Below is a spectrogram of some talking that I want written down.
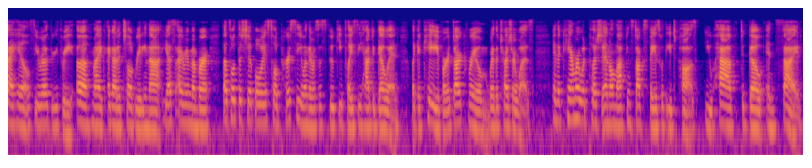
Skyhail 033. Ugh, Mike, I got a chill reading that. Yes, I remember. That's what the ship always told Percy when there was a spooky place he had to go in, like a cave or a dark room where the treasure was. And the camera would push in on Laughingstock's face with each pause. You have to go inside.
